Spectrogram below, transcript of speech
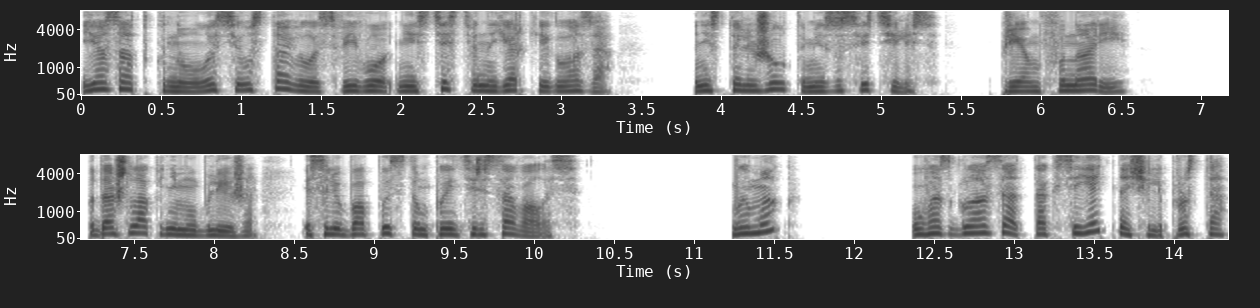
Я заткнулась и уставилась в его неестественно яркие глаза. Они стали желтыми и засветились. Прям фонари. Подошла к нему ближе и с любопытством поинтересовалась. «Вы маг? У вас глаза так сиять начали, просто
